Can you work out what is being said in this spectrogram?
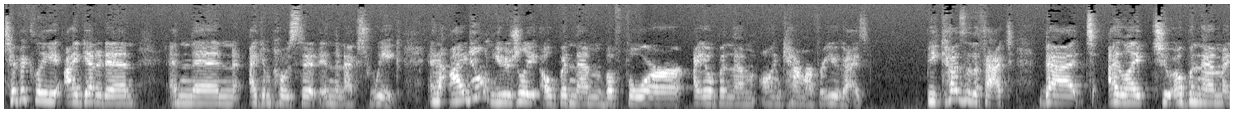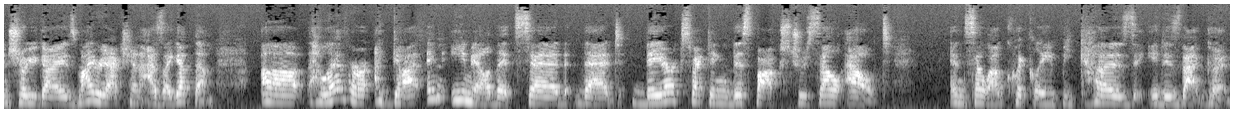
typically I get it in and then I can post it in the next week. And I don't usually open them before I open them on camera for you guys because of the fact that I like to open them and show you guys my reaction as I get them. Uh, however, I got an email that said that they are expecting this box to sell out and sell out quickly because it is that good.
